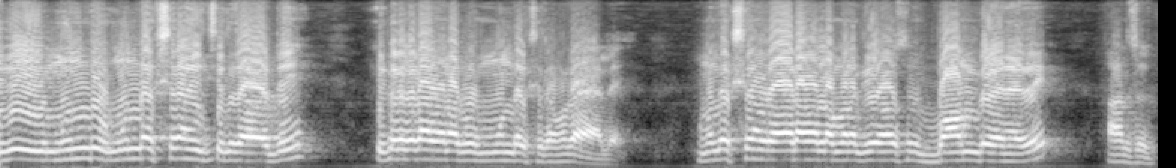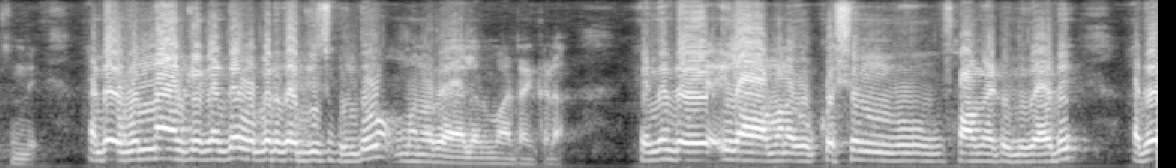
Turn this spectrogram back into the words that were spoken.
ఇది ముందు ముందు అక్షరం ఇచ్చింది కాబట్టి ఇక్కడ కూడా మనకు ముందు అక్షరం రాయాలి. ముందు అక్షరం రాయడం వల్ల మనకి ఏమవుతుంది బాంబే అనేది ఆన్సర్ వచ్చింది. అంటే ఉన్న అంకె కంటే ఒకటి తగ్గించుకుంటూ మనం రాయాలన్నమాట ఇక్కడ. ఎందుకంటే ఇలా మనకు క్వశ్చన్ ఫార్మాట్ ఉంది కాబట్టి అదే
